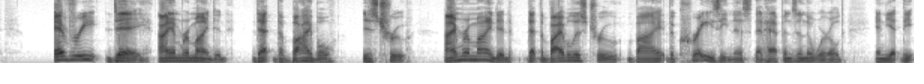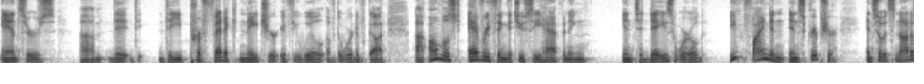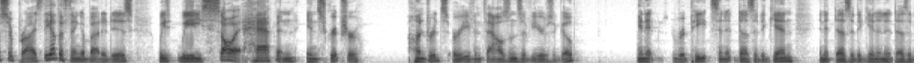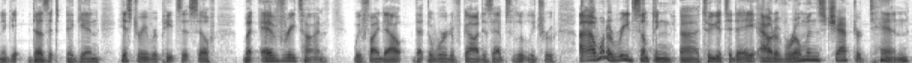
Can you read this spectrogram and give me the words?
Every day I am reminded that the Bible is true. I'm reminded that the Bible is true by the craziness that happens in the world, and yet the answers, um, the, the the prophetic nature, if you will, of the Word of God. Uh, almost everything that you see happening in today's world, you can find in, in Scripture, and so it's not a surprise. The other thing about it is we we saw it happen in Scripture hundreds or even thousands of years ago and it repeats and it does it again and it does it again and it does it again does it again. History repeats itself but every time we find out that the word of god is absolutely true. I, I want to read something uh, to you today out of romans chapter 10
